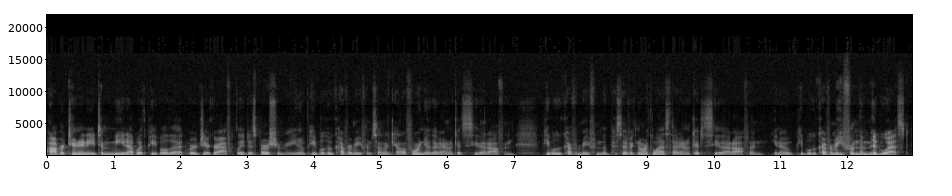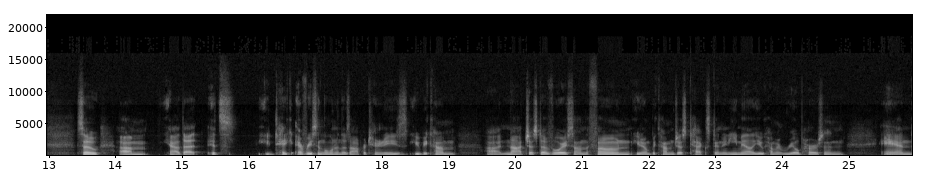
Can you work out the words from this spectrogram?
opportunity to meet up with people that were geographically dispersed from me. You know, people who cover me from Southern California that I don't get to see that often. People who cover me from the Pacific Northwest that I don't get to see that often. You know, people who cover me from the Midwest. So, um, yeah, that it's you take every single one of those opportunities. You become uh, not just a voice on the phone. You don't become just text and an email. You become a real person, and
